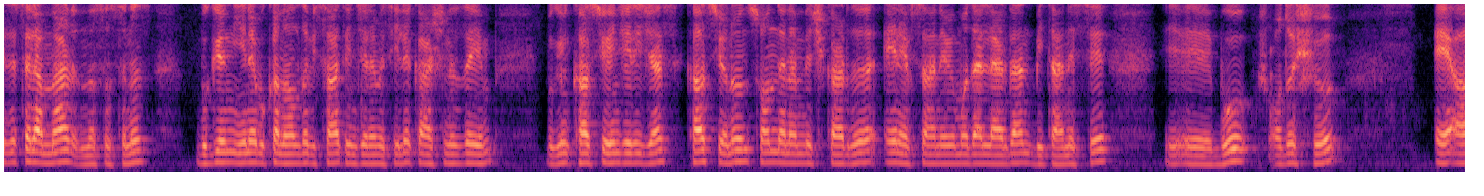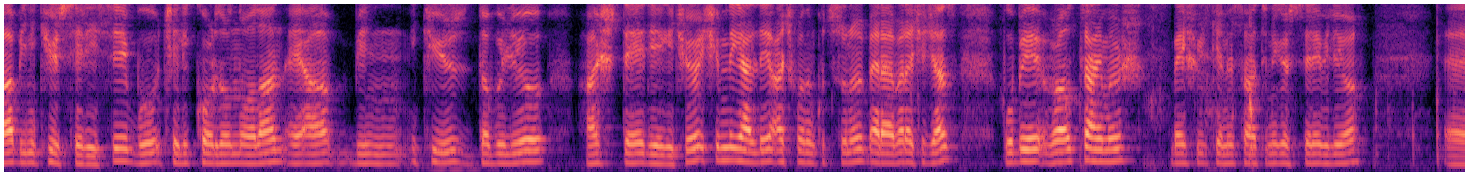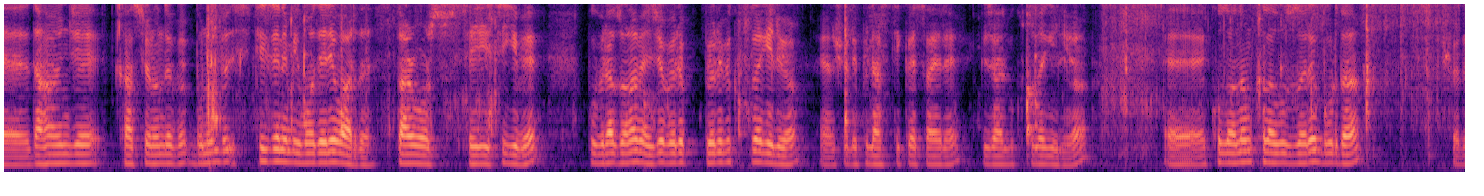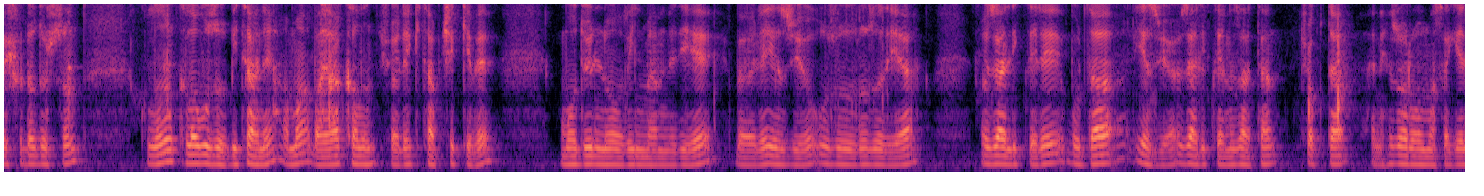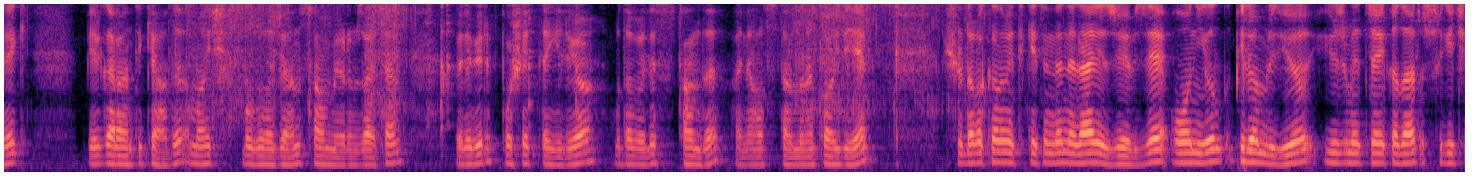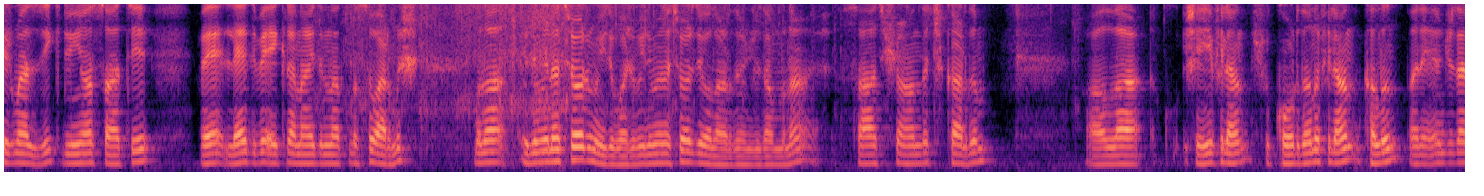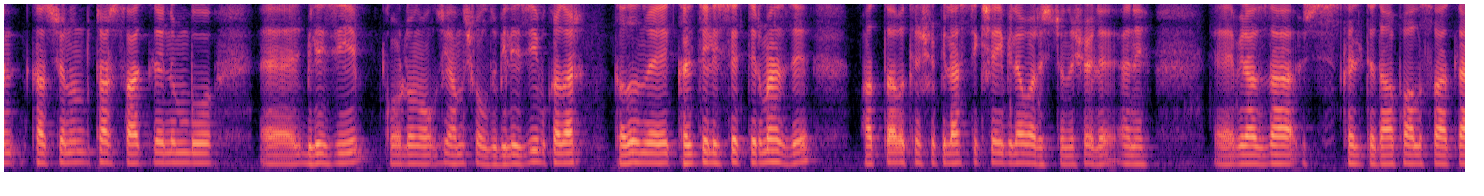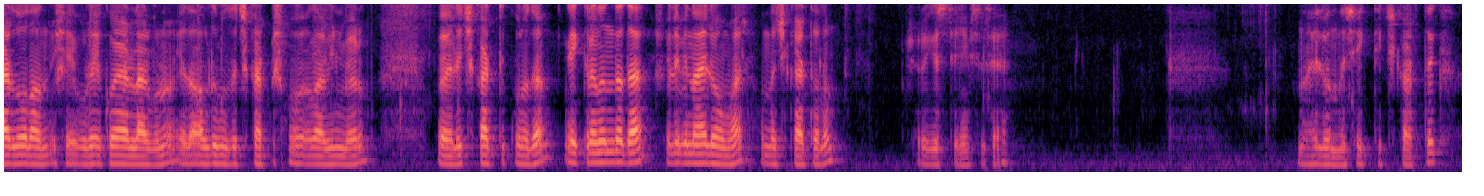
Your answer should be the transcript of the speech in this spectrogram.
Herkese selamlar. Nasılsınız? Bugün yine bu kanalda bir saat incelemesiyle karşınızdayım. Bugün Casio inceleyeceğiz. Casio'nun son dönemde çıkardığı en efsanevi modellerden bir tanesi. Ee, bu o da şu. EA 1200 serisi. Bu çelik kordonlu olan E EA 1200 WHD diye geçiyor. Şimdi geldi. Açmadım kutusunu. Beraber açacağız. Bu bir World Timer. 5 ülkenin saatini gösterebiliyor. Ee, daha önce Casio'nun bunun bir Citizen'in bir modeli vardı. Star Wars serisi gibi. Bu biraz ona benziyor. Böyle böyle bir kutuda geliyor. Yani şöyle plastik vesaire güzel bir kutuda geliyor. Ee, kullanım kılavuzları burada. Şöyle şurada dursun. Kullanım kılavuzu bir tane ama bayağı kalın. Şöyle kitapçık gibi. Modül no bilmem ne diye böyle yazıyor. Uzun uzadıya. Özellikleri burada yazıyor. Özelliklerini zaten çok da hani zor olmasa gerek bir garanti kağıdı ama hiç bozulacağını sanmıyorum zaten. Böyle bir poşetle geliyor. Bu da böyle standı. Hani al standına koy diye. Şurada bakalım etiketinde neler yazıyor bize. 10 yıl pil ömrü diyor. 100 metreye kadar su geçirmezlik, dünya saati ve led bir ekran aydınlatması varmış. Buna illuminatör müydü bu acaba? Illuminatör diyorlardı önceden buna. Saati şu anda çıkardım. Valla şeyi filan şu kordanı filan kalın. Hani önceden Casio'nun bu tarz saatlerinin bu e, bileziği kordon ol, yanlış oldu. Bileziği bu kadar kalın ve kaliteli hissettirmezdi. Hatta bakın şu plastik şey bile var üstünde şöyle hani e, biraz daha üst kalite daha pahalı saatlerde olan bir şey buraya koyarlar bunu. Ya da aldığımızda çıkartmış mı bilmiyorum. Böyle çıkarttık bunu da. Ekranında da şöyle bir naylon var. Bunu da çıkartalım. Şöyle göstereyim size. Naylonu da çektik çıkarttık.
